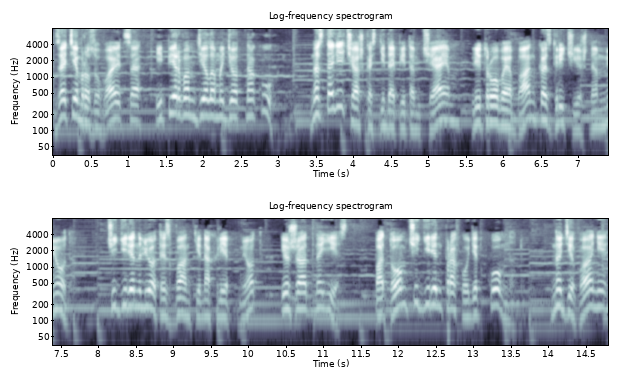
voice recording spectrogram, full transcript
затем разувается и первым делом идет на кухню. На столе чашка с недопитым чаем, литровая банка с гречишным медом. Чигирин льет из банки на хлеб мед и жадно ест. Потом Чигирин проходит комнату. На диване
